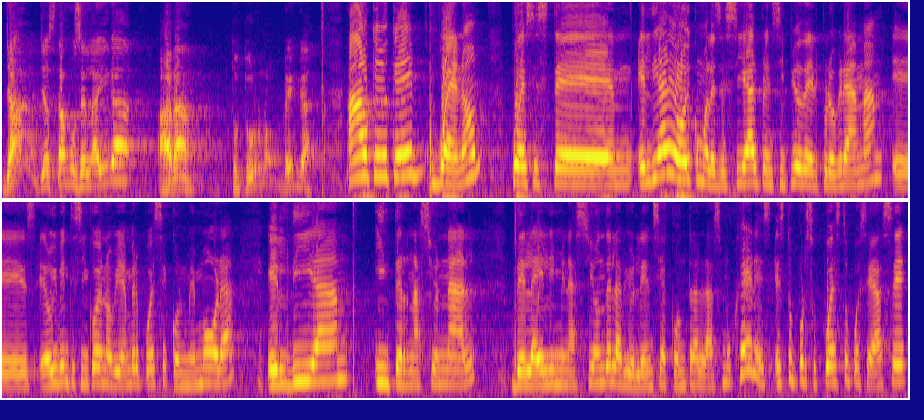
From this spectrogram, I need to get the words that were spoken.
¿Ya? ¿Ya estamos en la ira? Ara, tu turno, venga. Ah, ok, ok. Bueno, pues este, el día de hoy, como les decía al principio del programa, es, hoy 25 de noviembre, pues se conmemora el Día Internacional de la eliminación de la violencia contra las mujeres. Esto, por supuesto, pues se hace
